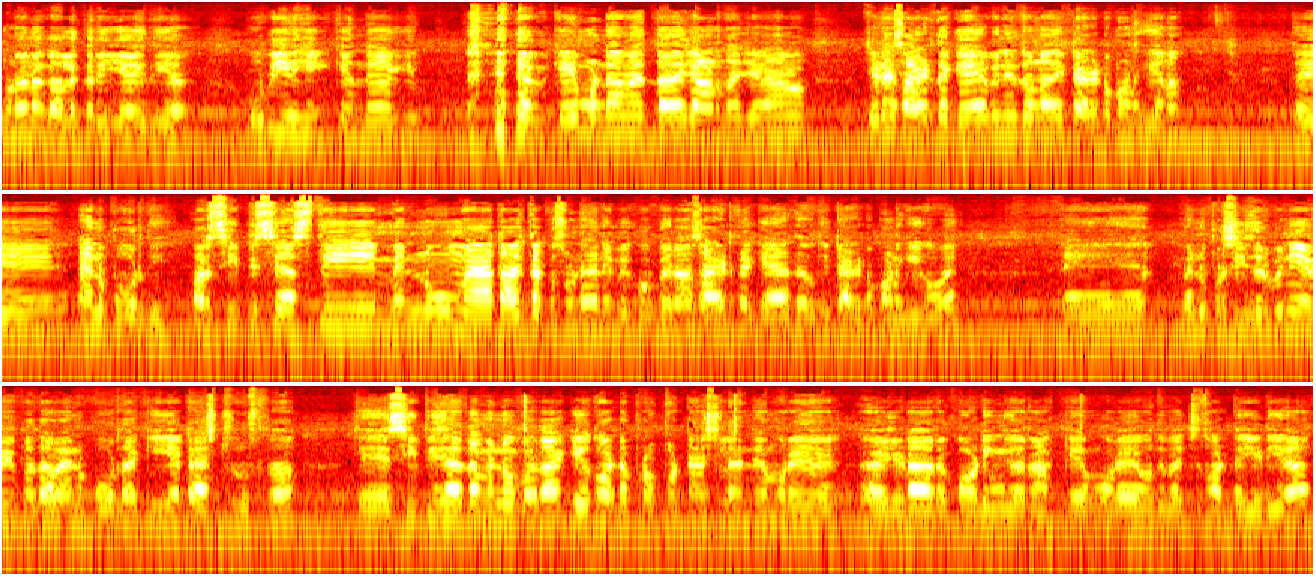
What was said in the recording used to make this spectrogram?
ਉਹਨਾਂ ਨਾਲ ਗੱਲ ਕਰੀ ਜਾਈਦੀ ਆ। ਉਹ ਵੀ ਇਹੀ ਕਹਿੰਦੇ ਆ ਕਿ ਕਈ ਮੁੰਡਿਆਂ ਮੈਂ ਇਦਾਂ ਦੇ ਜਾਣਦਾ ਜਿਹਨਾਂ ਨੂੰ ਜਿਹੜੇ ਸਾਈਡ ਤੇ ਗਏ ਵੀ ਨਹੀਂ ਤੇ ਉਹਨਾਂ ਦੀ ਟਿਕਟ ਬਣ ਗਈ ਹੈ ਨਾ। ਤੇ ਐਨਪੋਰ ਦੀ। ਪਰ ਸੀਪੀਸੀਐਸ ਦੀ ਮੈਨੂੰ, ਮੈਂ ਤਾਂ ਅੱਜ ਤੱਕ ਸੁਣਿਆ ਨਹੀਂ ਵੀ ਕੋਈ ਬਿਨਾਂ ਸਾਈਡ ਤੇ ਗਿਆ ਤੇ ਉਹਦੀ ਟਿਕਟ ਬਣ ਗਈ ਹੋਵੇ। ਤੇ ਮੈਨੂੰ ਪ੍ਰੋਸੀਜਰ ਵੀ ਨਹੀਂ ਐਵੇਂ ਪਤਾ ਵਾ ਐਨਪੋਰ ਦਾ ਕੀ ਹੈ ਟੈਸਟ ਉਸ ਦਾ। ਤੇ ਸੀਪੀਸੀਐਸ ਦਾ ਮੈਨੂੰ ਪਤਾ ਕਿ ਉਹ ਤੁਹਾਡਾ ਪ੍ਰੋਪਰ ਟੈਸਟ ਲੈਂਦੇ ਆ ਮੁਰੇ ਜਿਹੜਾ ਰਿਕਾਰਡਿੰਗ ਰੱਖ ਕੇ ਮੁਰੇ, ਉਹਦੇ ਵਿੱਚ ਤੁਹਾਡਾ ਜਿਹੜੀ ਆ,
